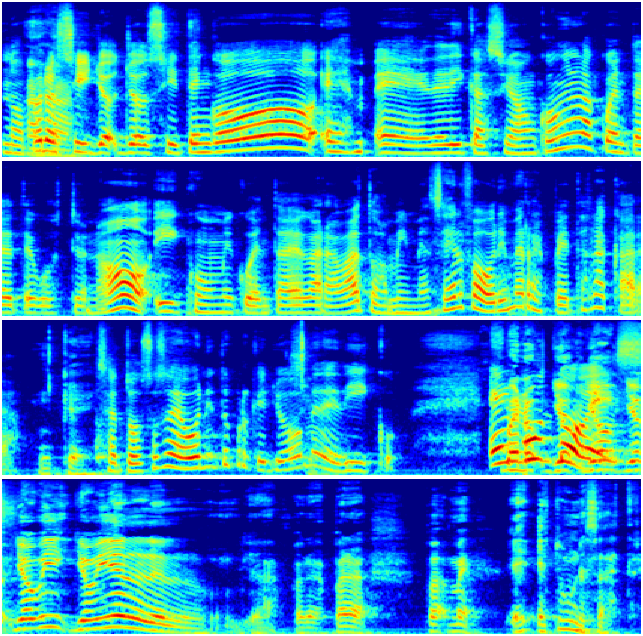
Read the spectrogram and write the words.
No, pero Ajá. sí, yo, yo sí tengo eh, dedicación con la cuenta de Te Guste o No y con mi cuenta de Garabatos. A mí me haces el favor y me respetas la cara. O sea, todo eso se ve bonito porque yo me dedico. El bueno, punto yo, es... yo, yo vi, yo vi el. el- ya, para, para, pa- me- e- esto es un desastre.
